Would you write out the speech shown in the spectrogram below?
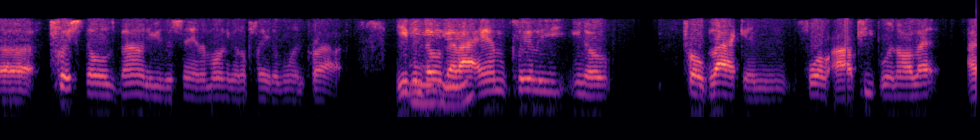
uh push those boundaries of saying I'm only gonna play to one crowd. Even though that Mhm. I am clearly, you know, pro black and for our people and all that, I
